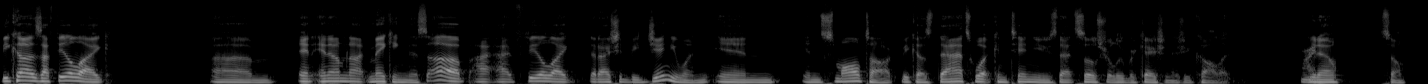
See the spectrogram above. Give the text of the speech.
because I feel like, um, and and I'm not making this up. I, I feel like that I should be genuine in in small talk because that's what continues that social lubrication, as you call it. You know, so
